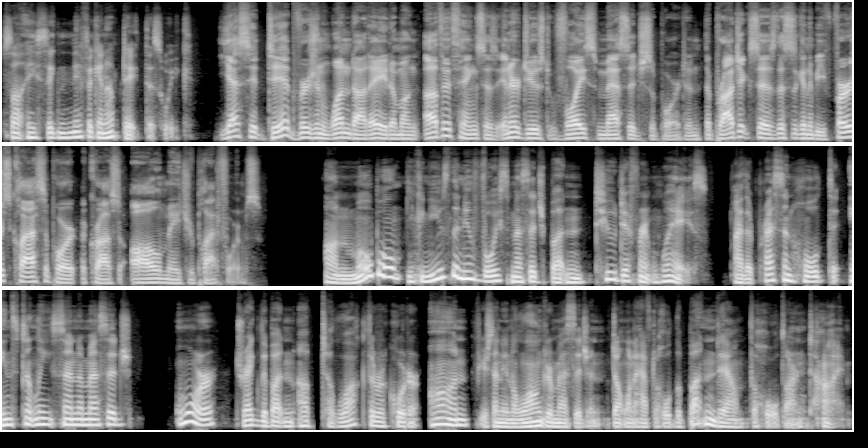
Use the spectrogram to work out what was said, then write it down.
saw a significant update this week. Yes, it did. Version 1.8, among other things, has introduced voice message support, and the project says this is going to be first class support across all major platforms. On mobile, you can use the new voice message button two different ways. Either press and hold to instantly send a message, or drag the button up to lock the recorder on if you're sending a longer message and don't want to have to hold the button down the whole darn time.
